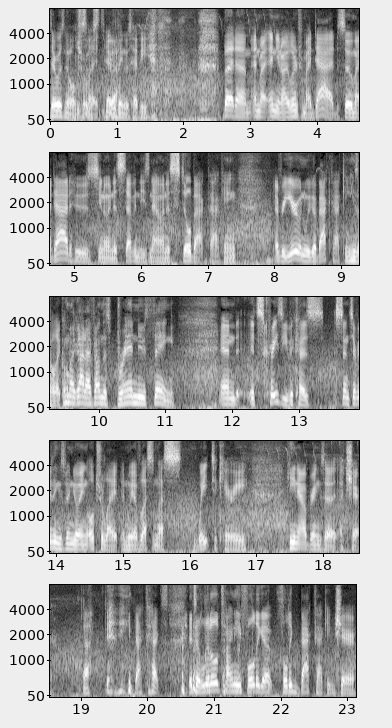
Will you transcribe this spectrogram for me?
There was no ultralight. Exist, yeah. Everything was heavy. but um, and my and you know I learned from my dad. So my dad, who's you know in his 70s now and is still backpacking. Every year when we go backpacking, he's all like, "Oh my god, I found this brand new thing," and it's crazy because since everything's been going ultralight and we have less and less weight to carry, he now brings a, a chair. He backpacks. It's a little tiny folding up, folding backpacking chair,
